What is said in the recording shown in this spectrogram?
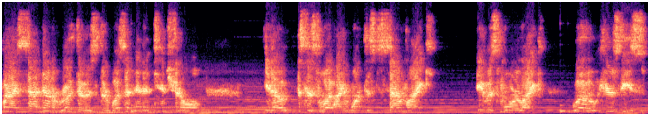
when I sat down and wrote those, there wasn't an intentional, you know, this is what I want this to sound like. It was more like, whoa, here's these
